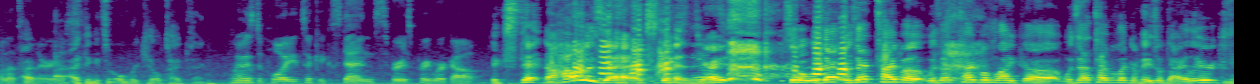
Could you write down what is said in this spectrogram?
Oh, that's I- hilarious. I, I think it's an overkill type thing. When he was deployed, he took ExtenZe for his pre-workout. Extend now, how was that ExtenZe, right? So was that was that type of was that type of like uh was that type of like a vasodilator? Because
